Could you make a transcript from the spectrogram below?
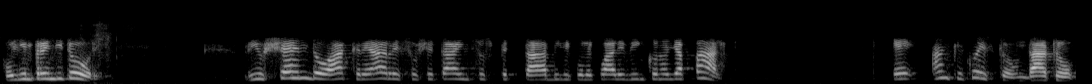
con gli imprenditori, riuscendo a creare società insospettabili con le quali vincono gli appalti. E anche questo è un dato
